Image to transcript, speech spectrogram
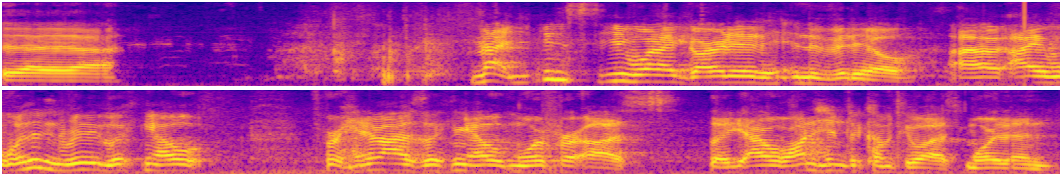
Yeah, yeah. Matt, you can see what I guarded in the video. I, I wasn't really looking out for him. I was looking out more for us. Like I want him to come to us more than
